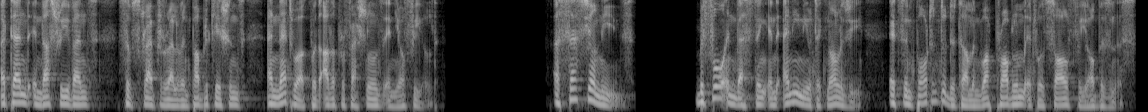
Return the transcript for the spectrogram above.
Attend industry events, subscribe to relevant publications, and network with other professionals in your field. Assess your needs. Before investing in any new technology, it's important to determine what problem it will solve for your business.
